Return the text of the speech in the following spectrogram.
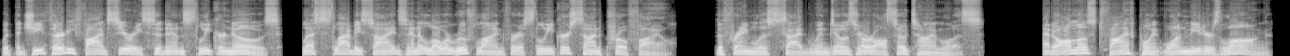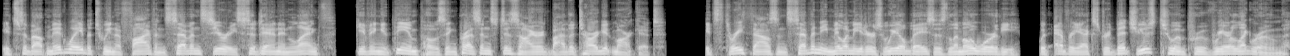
with the G30 5 series sedan's sleeker nose, less slabby sides and a lower roofline for a sleeker side profile. The frameless side windows are also timeless. At almost 5.1 meters long, it's about midway between a 5 and 7 series sedan in length, giving it the imposing presence desired by the target market. Its 3070mm wheelbase is limo-worthy, with every extra bit used to improve rear legroom,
